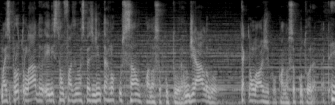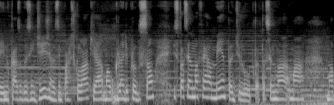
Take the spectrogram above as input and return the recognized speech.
mas por outro lado, eles estão fazendo uma espécie de interlocução com a nossa cultura, um diálogo tecnológico com a nossa cultura. E no caso dos indígenas, em particular, que há uma grande produção, isso está sendo uma ferramenta de luta, está sendo uma, uma, uma,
